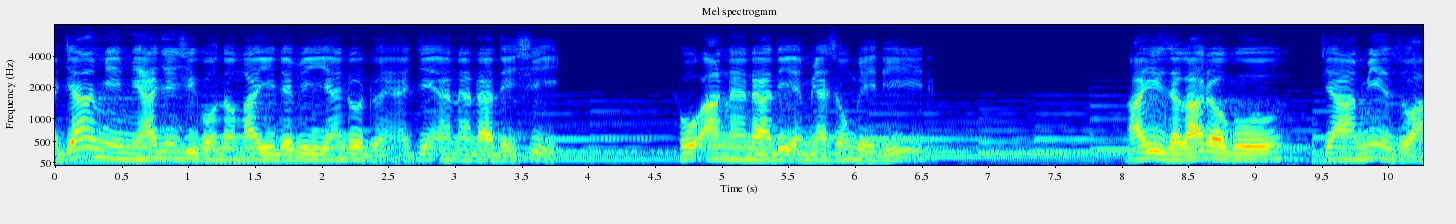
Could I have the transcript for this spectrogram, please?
အကြအမြင်များခြင်းရှိကုန်သောငါဤတပည့်ယဟန်တို့တွင်အကျင့်အာနန္ဒာတိရှိ ထိုအာနန္ဒာတိအမျက်ဆုံးပေသည်တဲ့ငါဤစကားတော်ကိုကြာမြင့်စွာ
